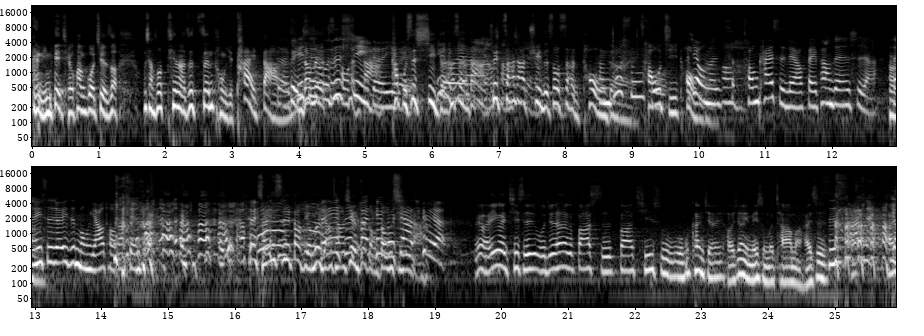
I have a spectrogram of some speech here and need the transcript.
在你面前晃。过去的时候，我想说，天啊，这针筒也太大了。对，其实不是细的，它不是细的，它是很大，所以扎下去的时候是很痛的，很不舒服，超级痛。而且我们从开始聊肥胖这件事啊，陈医师就一直猛摇头到现在。陈医师到底有没有 羊肠线这种东西啊？没有，因为其实我觉得他那个八十八七十五，我们看起来好像也没什么差嘛，还是还是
